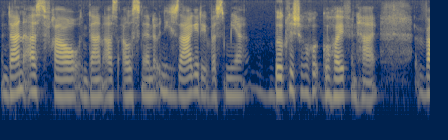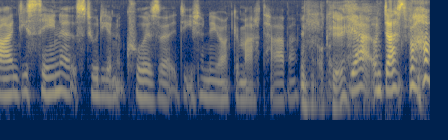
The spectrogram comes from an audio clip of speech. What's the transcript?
Und dann als Frau und dann als Ausländer, und ich sage dir, was mir wirklich ge- geholfen hat, waren die Szene-Studienkurse, die ich in New York gemacht habe. Okay. Ja, und das war,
